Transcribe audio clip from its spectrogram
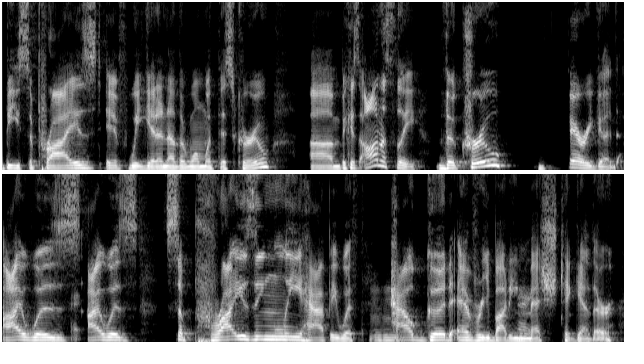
be surprised if we get another one with this crew um because honestly the crew very good i was i was surprisingly happy with Mhm. how good everybody Right. meshed together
